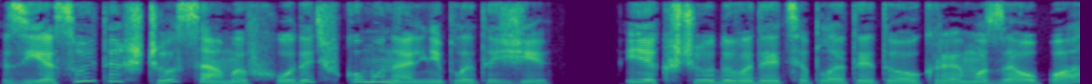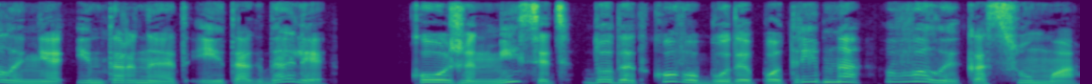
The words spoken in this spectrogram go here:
З'ясуйте, що саме входить в комунальні платежі. Якщо доведеться платити окремо за опалення, інтернет і так далі, кожен місяць додатково буде потрібна велика сума.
